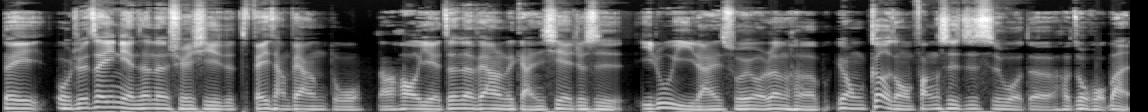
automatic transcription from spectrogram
所以我觉得这一年真的学习的非常非常多，然后也真的非常的感谢，就是一路以来所有任何用各种方式支持我的合作伙伴，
